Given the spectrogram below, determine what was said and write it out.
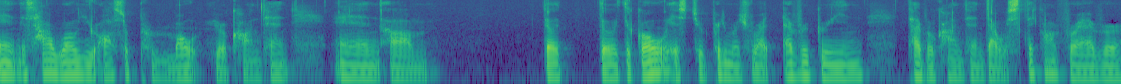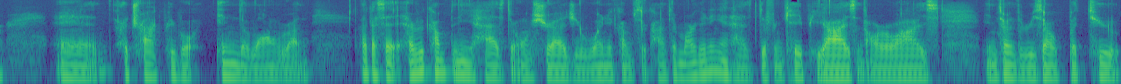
And it's how well you also promote your content. And um, the the the goal is to pretty much write evergreen type of content that will stick on forever and attract people in the long run like I said, every company has their own strategy when it comes to content marketing and has different KPIs and ROIs in terms of result. But to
